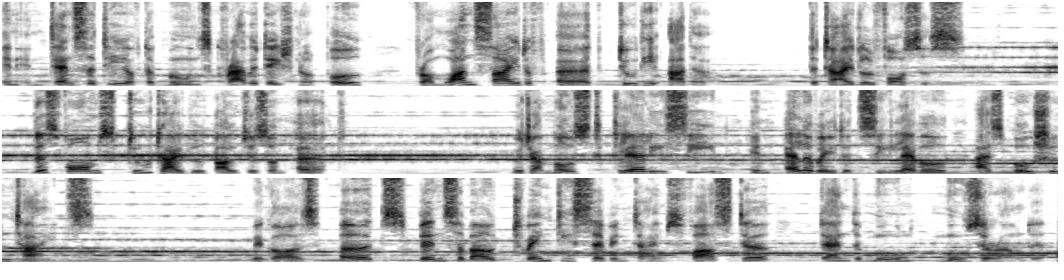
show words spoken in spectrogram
in intensity of the moon's gravitational pull from one side of Earth to the other, the tidal forces. This forms two tidal bulges on Earth, which are most clearly seen in elevated sea level as ocean tides. Because Earth spins about 27 times faster than the moon moves around it,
